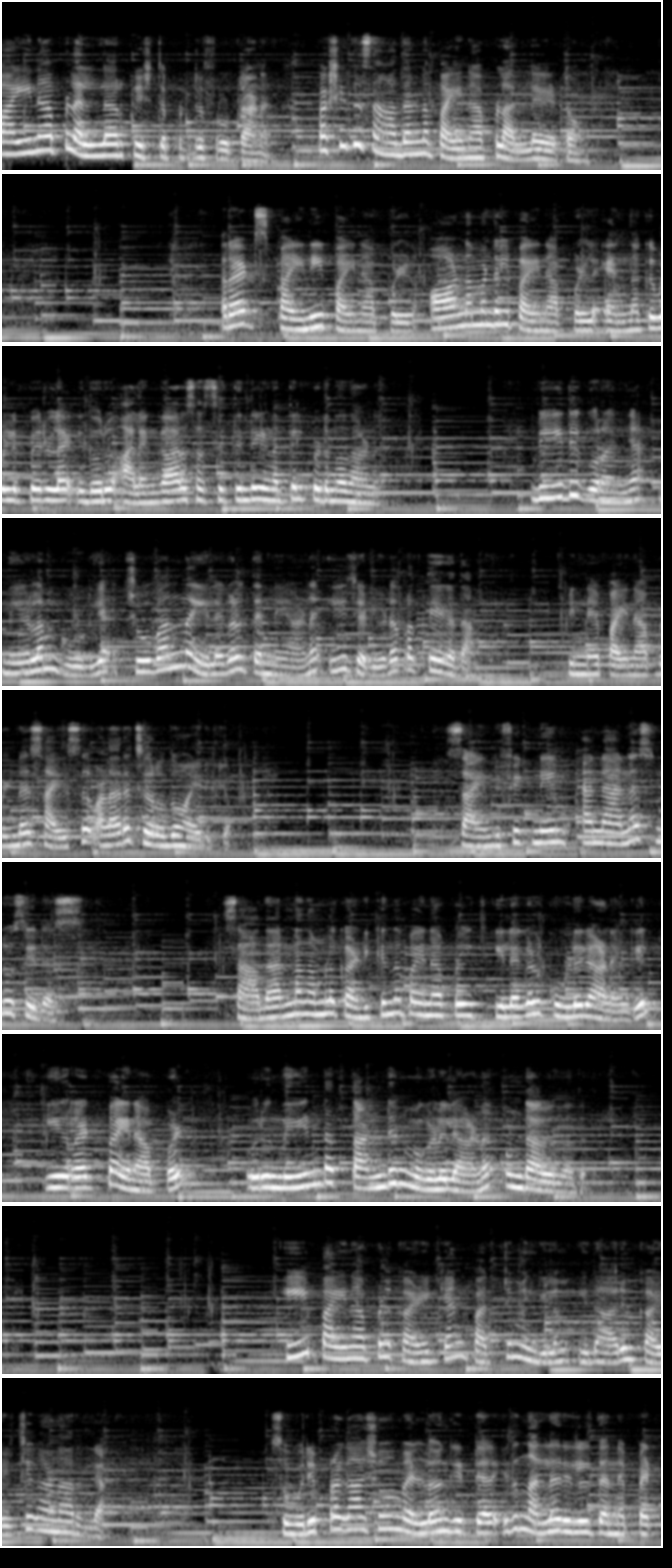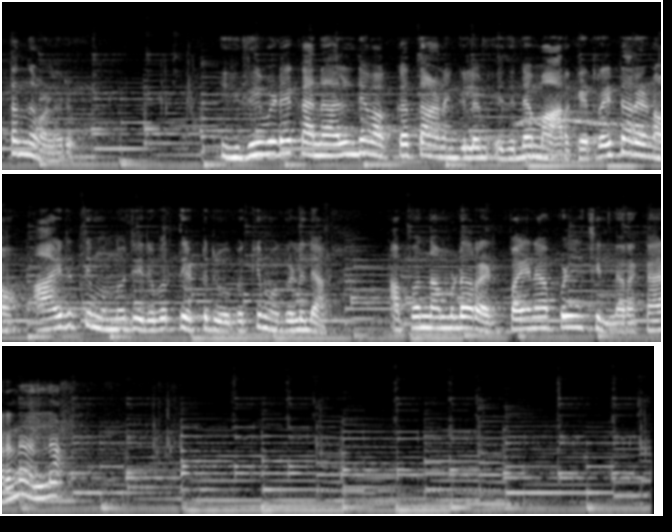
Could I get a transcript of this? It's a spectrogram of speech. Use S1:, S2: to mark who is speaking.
S1: Pineapple എല്ലാവർക്കും ഇഷ്ടപ്പെട്ടൊരു ഫ്രൂട്ടാണ്. പക്ഷെ ഇത് സാധാരണ പൈനാപ്പിൾ അല്ല കേട്ടോ. Red spiny pineapple ornamental pineapple എന്നൊക്കെ വിളിപ്പേരുള്ള ഇതൊരു അലങ്കാര സസ്യത്തിന്റെ ഇനത്തിൽപ്പെടുന്നതാണ് വീതി കുറഞ്ഞ നീളം കൂടിയ ചുവന്ന ഇലകൾ തന്നെയാണ് ഈ ചെടിയുടെ പ്രത്യേകത. പിന്നെ പൈനാപ്പിളിന്റെ സൈസ് വളരെ ചെറുതുമായിരിക്കും. സയന്റിഫിക് നെയിം അനാനസ് ലൂസിഡസ് സാധാരണ നമ്മൾ കഴിക്കുന്ന പൈനാപ്പിൾ ഇലകൾക്കുള്ളിലാണെങ്കിൽ ഈ റെഡ് പൈനാപ്പിൾ ഒരു നീണ്ട തണ്ടിൻ മുകളിലാണ് ഉണ്ടാകുന്നത്. ഈ പൈനാപ്പിൾ കഴിക്കാൻ പറ്റുമെങ്കിലും ഇതാരും കഴിച്ചു കാണാറില്ല. സൂര്യപ്രകാശവും വെള്ളവും കിട്ടിയാൽ ഇത് നല്ല രീതിയിൽ തന്നെ പെട്ടെന്ന് വളരും. ഇതിവിടെ കനാലിന്റെ വക്കത്താണെങ്കിലും ഇതിന്റെ മാർക്കറ്റ് റേറ്റ് അറിയണോ? ആയിരത്തി മുന്നൂറ്റി ഇരുപത്തി എട്ട് രൂപയ്ക്ക് മുകളിലാണ് അപ്പം നമ്മുടെ റെഡ് പൈനാപ്പിൾ ചില്ലറക്കാരനല്ല.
